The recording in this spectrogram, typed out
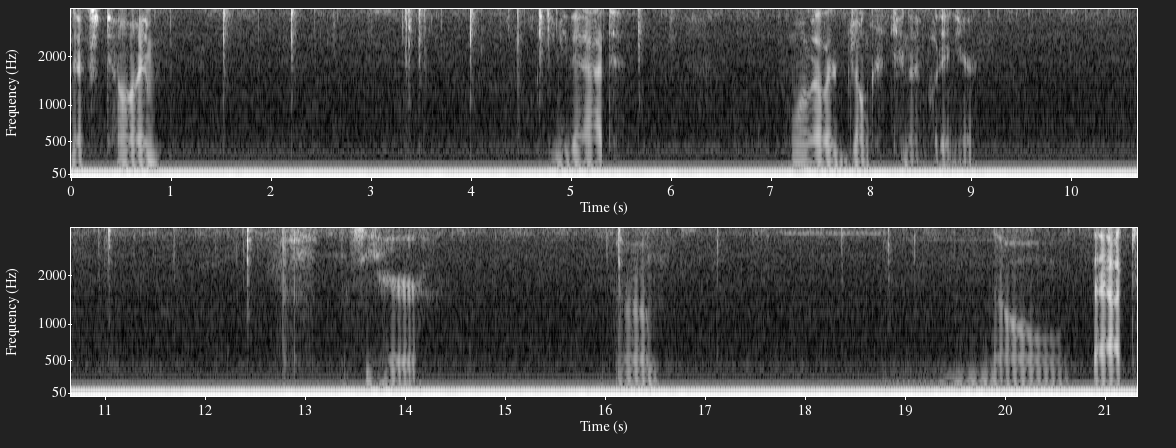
next time. Give me that. What other junk can I put in here? see here. Um, no, that.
